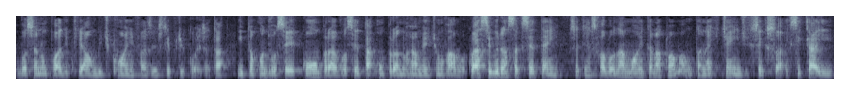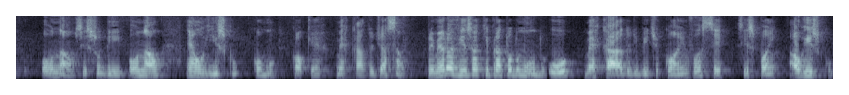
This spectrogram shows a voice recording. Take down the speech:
Você não pode criar um Bitcoin e fazer esse tipo de coisa, tá? Então, quando você compra, você está comprando realmente um valor. Qual é a segurança que você tem? Você tem esse valor na mão e está na tua mão, tá na exchange. Se, se cair ou não, se subir ou não, é um risco como qualquer mercado de ação. Primeiro aviso aqui para todo mundo: o mercado de Bitcoin você se expõe ao risco.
